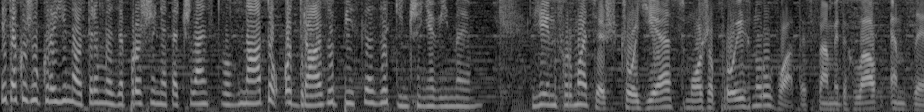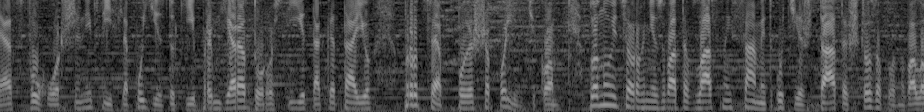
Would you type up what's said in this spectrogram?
І також Україна отримує запрошення та членство в НАТО одразу після закінчення війни. Є інформація, що ЄС може проігнорувати саміт глав МЗС в Угорщині після поїздок її прем'єра до Росії та Китаю. Про це пише Політіко. Планується організувати власний саміт у ті ж дати, що запланувала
